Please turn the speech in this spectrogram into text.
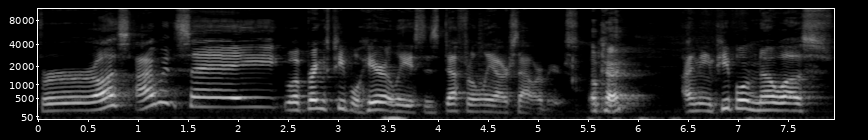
For us, I would say what brings people here at least is definitely our sour beers. Okay. I mean, people know us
